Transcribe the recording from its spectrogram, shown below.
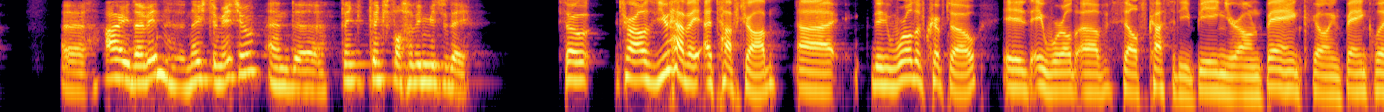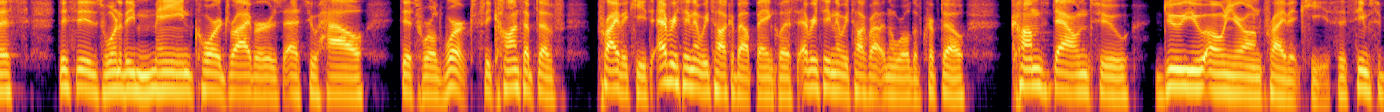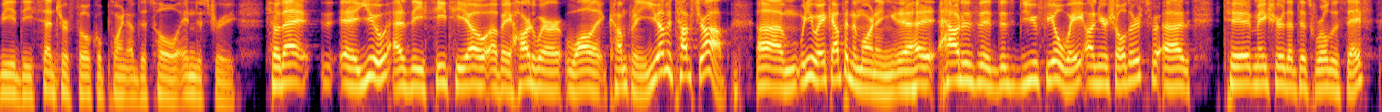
Uh, hi, David. Nice to meet you. And uh, thank, thanks for having me today. So, Charles, you have a, a tough job. Uh, the world of crypto is a world of self custody, being your own bank, going bankless. This is one of the main core drivers as to how this world works. The concept of private keys, everything that we talk about bankless, everything that we talk about in the world of crypto comes down to do you own your own private keys? It seems to be the center focal point of this whole industry. So that uh, you, as the CTO of a hardware wallet company, you have a tough job. Um, when you wake up in the morning, uh, how does it? Does, do you feel weight on your shoulders for, uh, to make sure that this world is safe?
